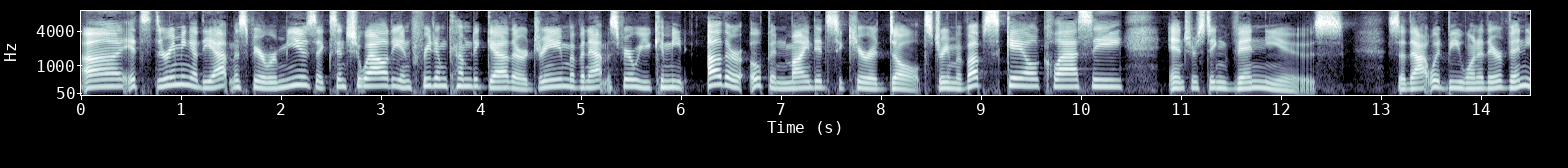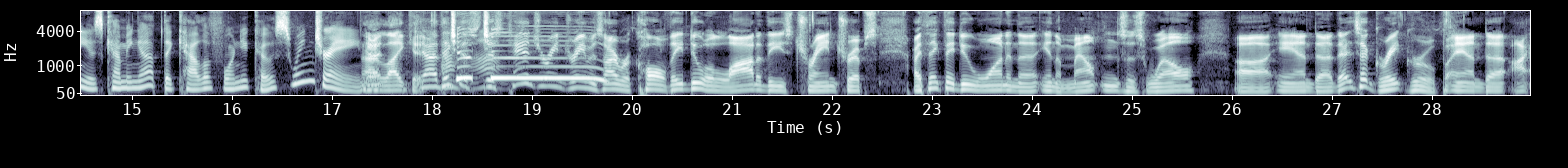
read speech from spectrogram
Uh, it's dreaming of the atmosphere where music, sensuality, and freedom come together. Dream of an atmosphere where you can meet other open minded, secure adults. Dream of upscale, classy, interesting venues. So that would be one of their venues coming up, the California Coast Swing Train. I like it. Yeah, I think this, this Tangerine Dream, as I recall, they do a lot of these train trips. I think they do one in the in the mountains as well. Uh, and uh, it's a great group, and uh, I,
